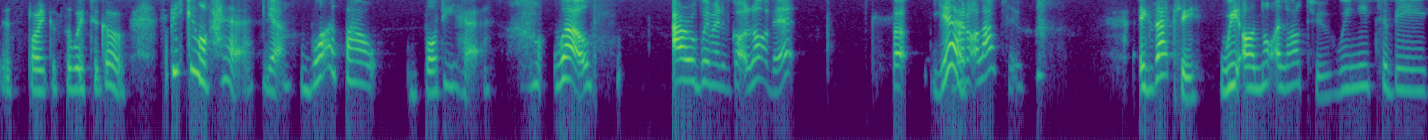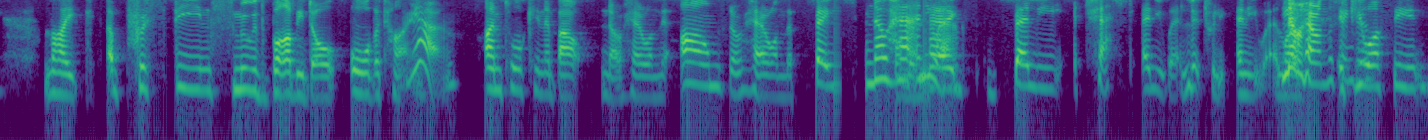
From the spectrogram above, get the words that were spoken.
It's like it's the way to go. Speaking of hair, yeah. what about body hair? Well, Arab women have got a lot of it. But yeah, We're not allowed to. exactly. We are not allowed to. We need to be like a pristine, smooth Barbie doll all the time. Yeah. I'm talking about no hair on the arms, no hair on the face, No on hair the anywhere. legs, belly, chest, anywhere, literally anywhere. no hair on the if you are seeing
